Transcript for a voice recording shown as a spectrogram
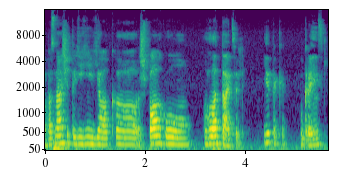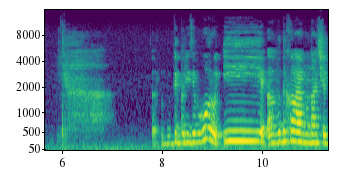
обозначити її як е, шпагоглотатель. Є таке українське. Підборіддя вгору і е, видихаємо, наче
